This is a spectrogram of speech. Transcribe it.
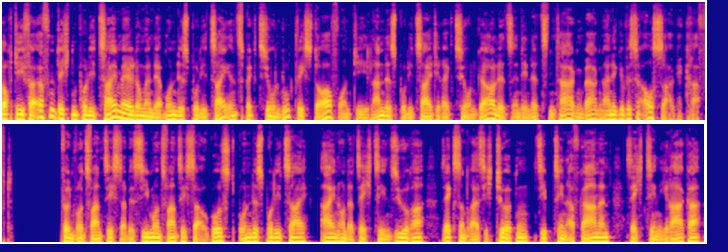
Doch die veröffentlichten Polizeimeldungen der Bundespolizeiinspektion Ludwigsdorf und die Landespolizeidirektion Görlitz in den letzten Tagen bergen eine gewisse Aussagekraft. 25. bis 27. August Bundespolizei, 116 Syrer, 36 Türken, 17 Afghanen, 16 Iraker,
